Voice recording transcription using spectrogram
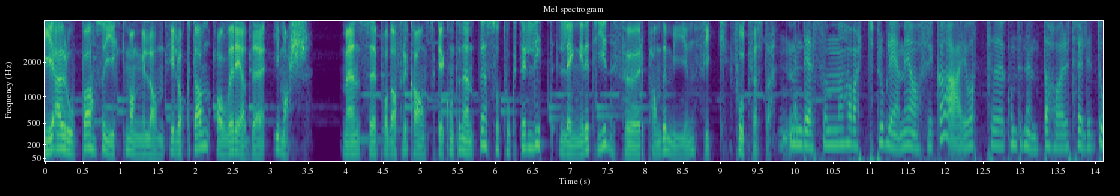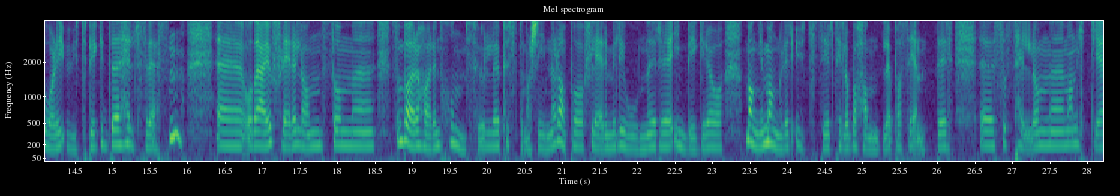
I Europa så gikk mange land i lockdown allerede i mars. Mens på det afrikanske kontinentet så tok det litt lengre tid før pandemien fikk fotfeste. Men det som har vært problemet i Afrika, er jo at eh, kontinentet har et veldig dårlig utbygd eh, helsevesen. Eh, og det er jo flere land som, som bare har en håndfull pustemaskiner da, på flere millioner innbyggere, og mange mangler utstyr til å behandle pasienter. så selv om man ikke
